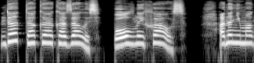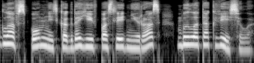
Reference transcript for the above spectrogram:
Да, так и оказалось. Полный хаос. Она не могла вспомнить, когда ей в последний раз было так весело.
